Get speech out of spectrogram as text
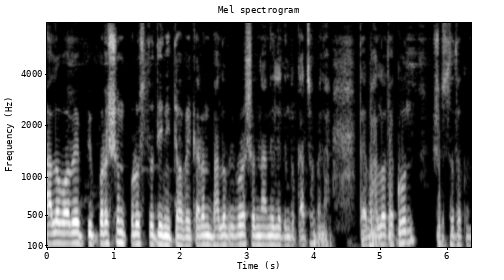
ভালোভাবে প্রিপারেশন প্রস্তুতি নিতে হবে, কারণ ভালো প্রিপারেশন না নিলে কিন্তু কাজ হবে না। তাই ভালো থাকুন, সুস্থ থাকুন।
